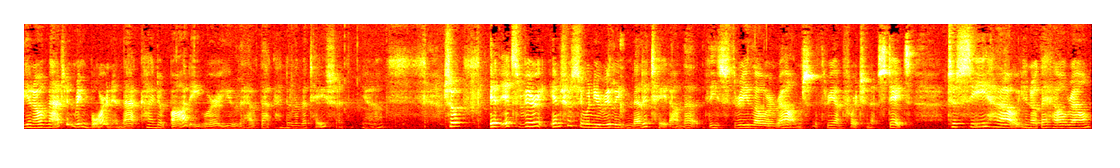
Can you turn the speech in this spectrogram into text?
you know, imagine being born in that kind of body where you have that kind of limitation, yeah. So it, it's very interesting when you really meditate on the, these three lower realms, the three unfortunate states, to see how, you know, the hell realm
